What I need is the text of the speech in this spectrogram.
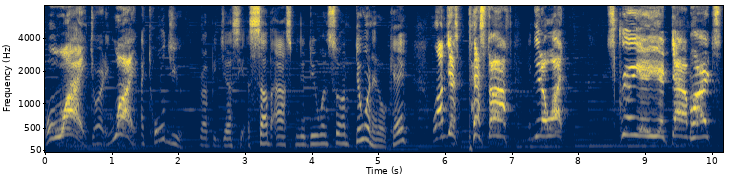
Well, why, Jordy? Why? I told you, Grumpy Jesse. A sub asked me to do one, so I'm doing it, okay? Well, I'm just pissed off. And you know what? Screw you, you damn hearts.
